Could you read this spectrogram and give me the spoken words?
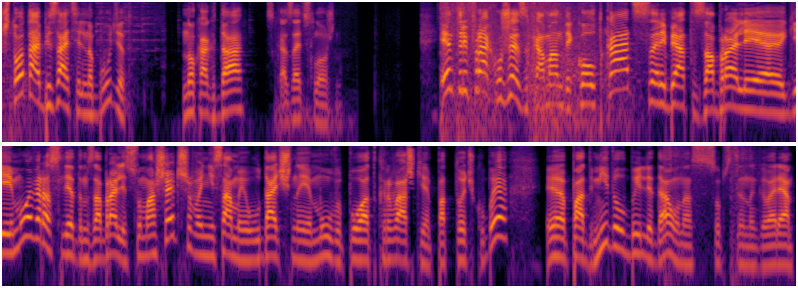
Что-то обязательно будет, но когда, сказать сложно. Entry frag уже за командой Cold Cuts. Ребята забрали Game Over а, следом забрали сумасшедшего. Не самые удачные мувы по открывашке под точку Б. Э, под middle были, да, у нас, собственно говоря.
